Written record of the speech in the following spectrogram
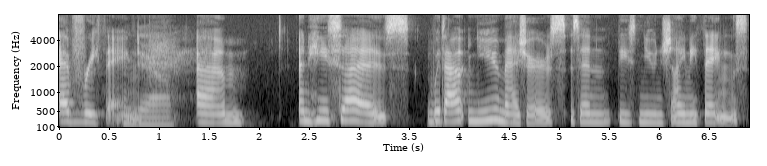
everything. Yeah. Um, and he says, without new measures, as in these new and shiny things,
